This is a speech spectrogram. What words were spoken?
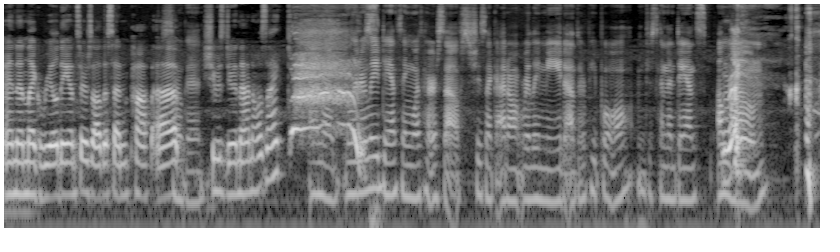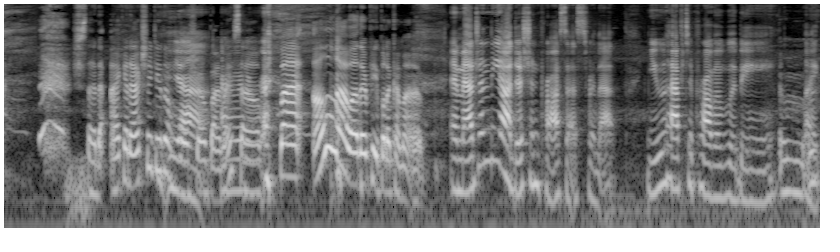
And then like real dancers all of a sudden pop up. So good. She was doing that and I was like, I yes! know, literally dancing with herself. She's like, I don't really need other people. I'm just gonna dance Right. alone. She said I could actually do the whole show by myself, but I'll allow other people to come up. Imagine the audition process for that. You have to probably be Mm, like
